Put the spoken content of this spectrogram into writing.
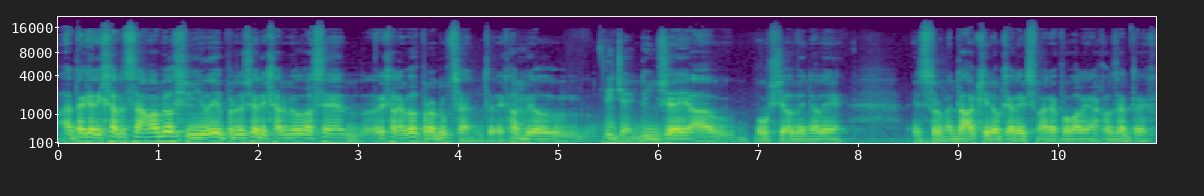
A tak Richard s náma byl chvíli, protože Richard byl vlastně, Richard nebyl producent, Richard hmm. byl DJ. DJ a pouštěl vinily instrumentálky, do kterých jsme repovali na koncertech.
